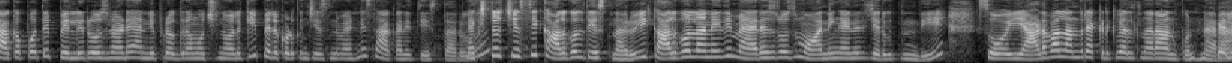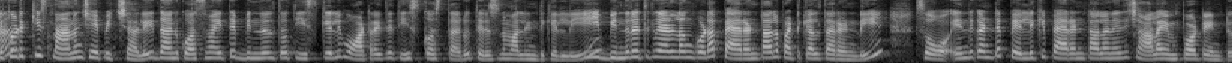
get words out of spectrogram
కాకపోతే పెళ్ళి రోజు నాడే అన్ని ప్రోగ్రామ్ వచ్చిన వాళ్ళకి పెళ్ళి కొడుకుని చేసిన వెంటనే సాకని తీస్తారు. నెక్స్ట్ వచ్చేసి కాలుగోలు తీస్తున్నారు. ఈ కాలుగోలు అనేది మ్యారేజ్ రోజు మార్నింగ్ అనేది జరుగుతుంది. సో ఈ ఆడవాళ్ళందరూ ఎక్కడికి వెళ్తున్నారా అనుకుంటున్నారు? పెళ్ళి కొడుకు స్నానం చేపించాలి దానికోసం అయితే బిందెలతో తీసుకెళ్ళి వాటర్ అయితే తీసుకొస్తారు తెలిసిన వాళ్ళ ఇంటికి వెళ్ళి ఈ బిందెలు ఎత్తుకుని వెళ్ళడం కూడా పేరెంటాలు పట్టుకెళ్తారండి. సో ఎందుకంటే పెళ్ళికి పేరెంటాలు అనేది చాలా ఇంపార్టెంట్.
